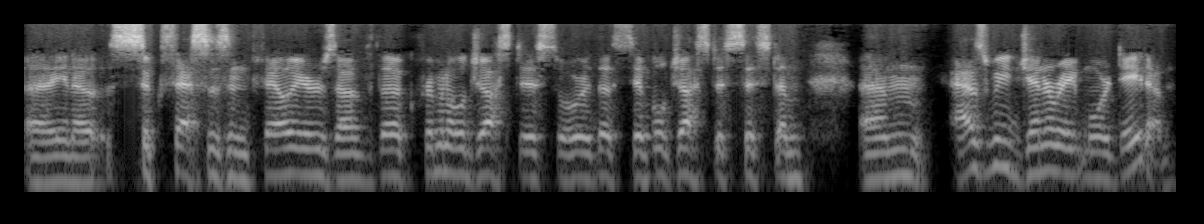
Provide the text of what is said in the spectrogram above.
uh, you know, successes and failures of the criminal justice or the civil justice system. Um, as we generate more data,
